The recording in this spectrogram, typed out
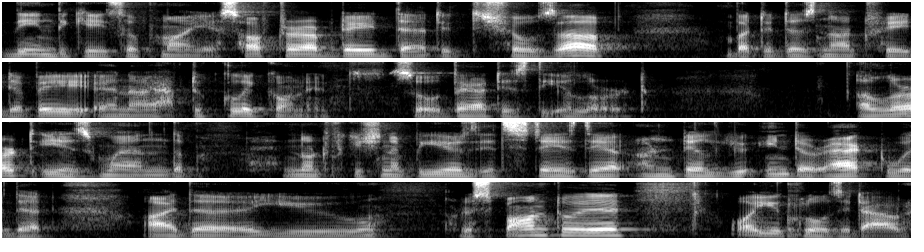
the in the case of my software update that it shows up but it does not fade away and I have to click on it. So that is the alert. Alert is when the notification appears it stays there until you interact with it. Either you respond to it or you close it out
